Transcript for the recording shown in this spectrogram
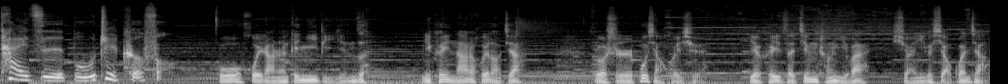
太子不置可否。姑会让人给你一笔银子，你可以拿着回老家。若是不想回去，也可以在京城以外选一个小官嫁了。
